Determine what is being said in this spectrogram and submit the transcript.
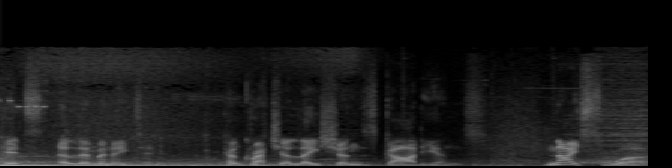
Targets eliminated. Congratulations, Guardians. Nice work.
